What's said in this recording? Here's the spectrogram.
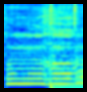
تو من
